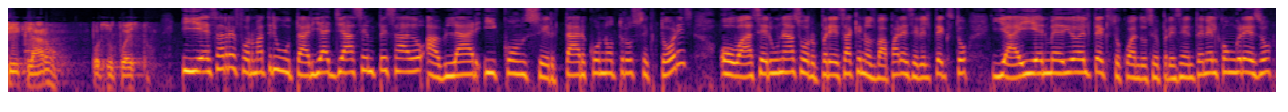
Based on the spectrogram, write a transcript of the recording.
Sí, claro, por supuesto. ¿Y esa reforma tributaria ya se ha empezado a hablar y concertar con otros sectores? ¿O va a ser una sorpresa que nos va a aparecer el texto y ahí en medio del texto, cuando se presente en el Congreso,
